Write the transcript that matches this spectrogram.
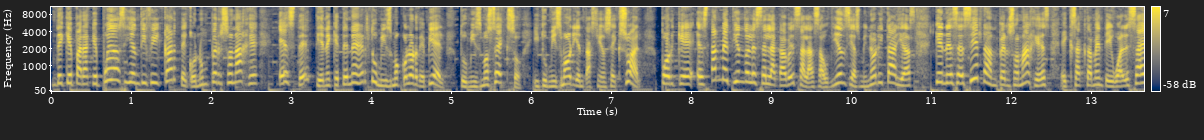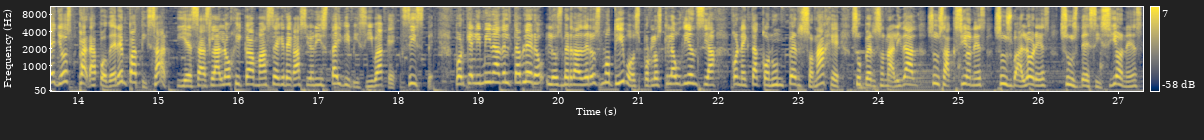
de que para que puedas identificarte con un personaje, este tiene que tener tu mismo color de piel, tu mismo sexo y tu misma orientación sexual. Porque están metiéndoles en la cabeza a las audiencias minoritarias que necesitan personajes exactamente iguales a ellos para poder empatizar. Y esa es la lógica más segregacionista y divisiva que existe. Porque elimina del tablero los verdaderos motivos por los que la audiencia conecta con un personaje, su personalidad, sus acciones, sus valores, sus decisiones,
